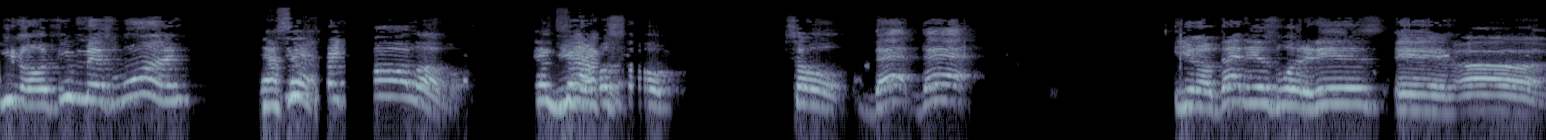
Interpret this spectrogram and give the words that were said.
you know, if you miss one, That's you it. all of them. Exactly. You know, so so that that you know that is what it is, and uh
